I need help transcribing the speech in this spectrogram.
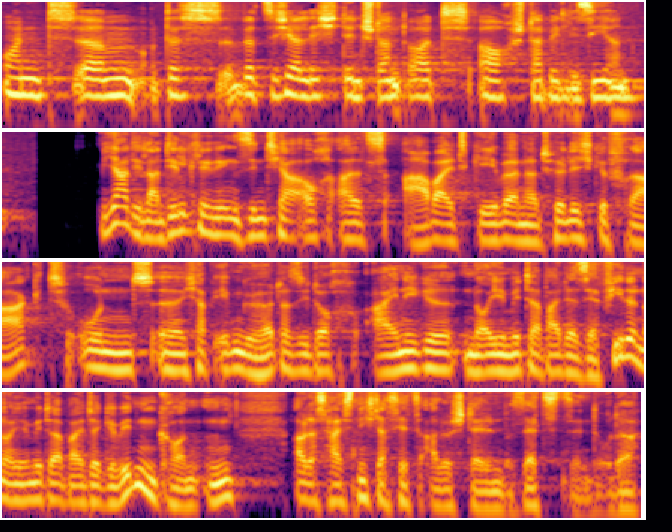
Und das wird sicherlich den Standort auch stabilisieren. Ja, die Landil-Kliniken sind ja auch als Arbeitgeber natürlich gefragt und äh, ich habe eben gehört, dass Sie doch einige neue Mitarbeiter, sehr viele neue Mitarbeiter gewinnen konnten. Aber das heißt nicht, dass jetzt alle Stellen besetzt sind, oder?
